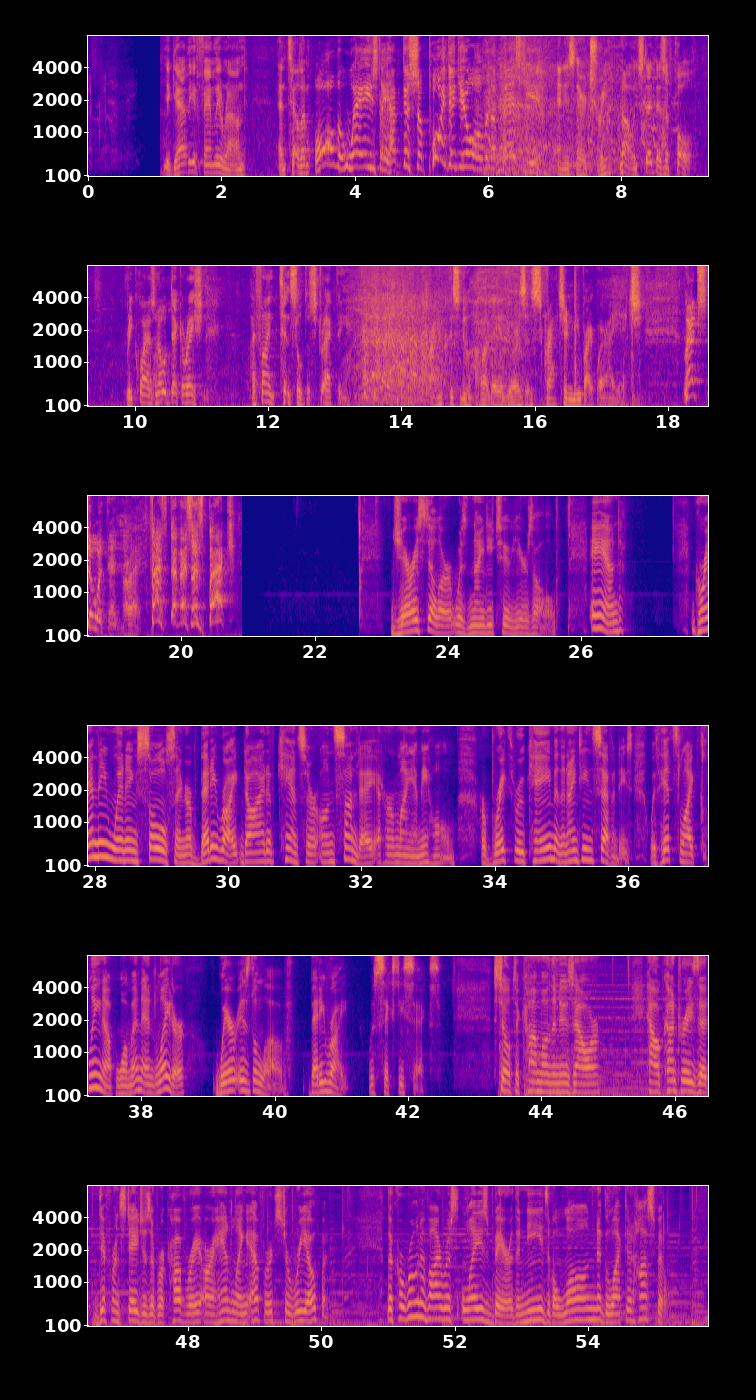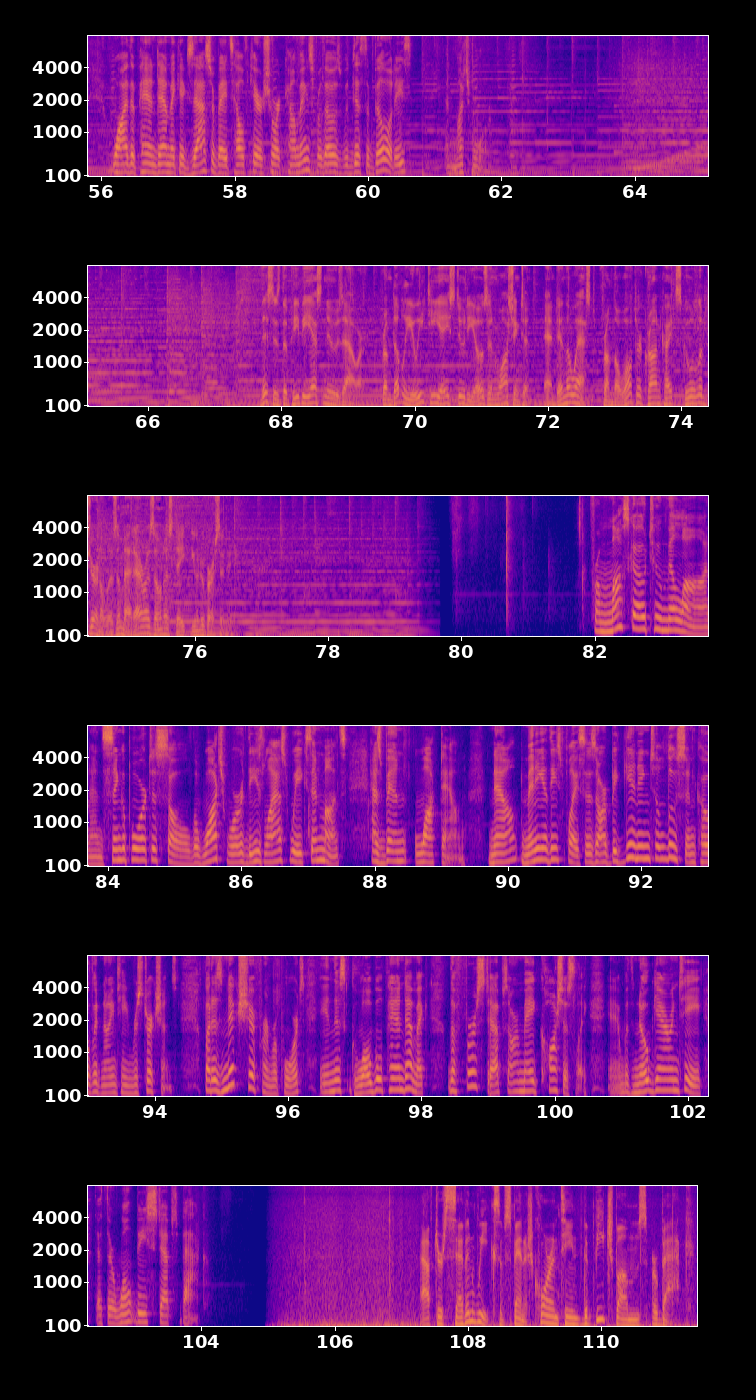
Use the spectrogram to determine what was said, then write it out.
You gather your family around and tell them all the ways they have disappointed you over the past year. And is there a tree? No, instead there's a pole. Requires no decoration. I find tinsel distracting. Frank, this new holiday of yours is scratching me right where I itch. Let's do it then. All right. Festivus is back! Jerry Stiller was 92 years old. And Grammy winning soul singer Betty Wright died of cancer on Sunday at her Miami home. Her breakthrough came in the 1970s with hits like Clean Up Woman and later, Where is the Love? Betty Wright was 66. Still to come on the News Hour, how countries at different stages of recovery are handling efforts to reopen. The coronavirus lays bare the needs of a long neglected hospital. Why the pandemic exacerbates healthcare shortcomings for those with disabilities, and much more. This is the PBS NewsHour from WETA Studios in Washington and in the West from the Walter Cronkite School of Journalism at Arizona State University. From Moscow to Milan and Singapore to Seoul, the watchword these last weeks and months has been lockdown. Now, many of these places are beginning to loosen COVID 19 restrictions. But as Nick Schifrin reports, in this global pandemic, the first steps are made cautiously and with no guarantee that there won't be steps back. After seven weeks of Spanish quarantine, the beach bums are back.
